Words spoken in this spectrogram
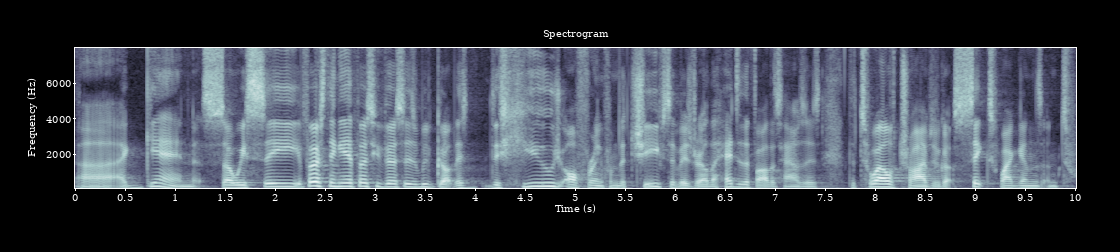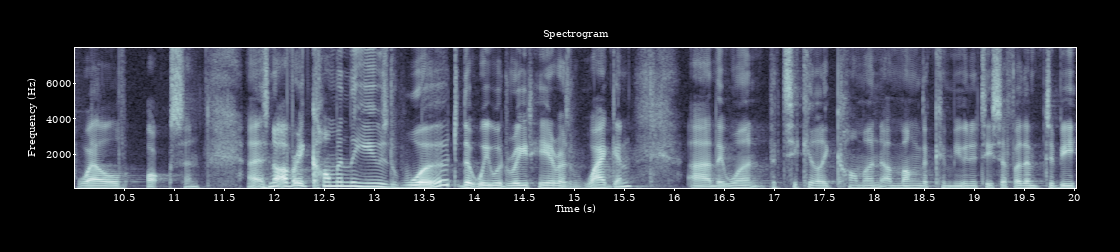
uh, again. So we see, first thing here, first few verses, we've got this, this huge offering from the chiefs of Israel, the heads of the fathers' houses, the 12 tribes. We've got six wagons and 12 oxen. Uh, it's not a very commonly used word that we would read here as wagon. Uh, they weren't particularly common among the community. So for them to be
